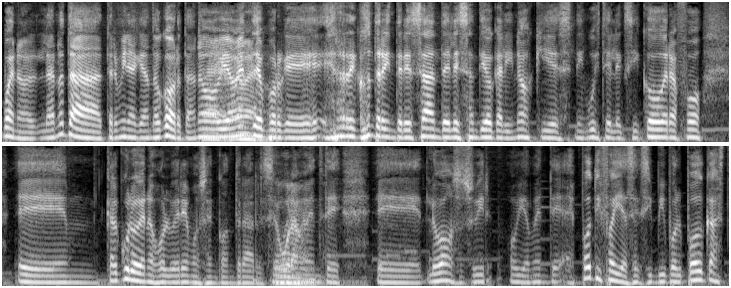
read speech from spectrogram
Bueno, la nota termina quedando corta, ¿no? Obviamente, bueno. porque es recontra interesante. Él es Santiago Kalinowski, es lingüista y lexicógrafo. Eh, calculo que nos volveremos a encontrar, seguramente. Eh, lo vamos a subir, obviamente, a Spotify y a Sexy People Podcast.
